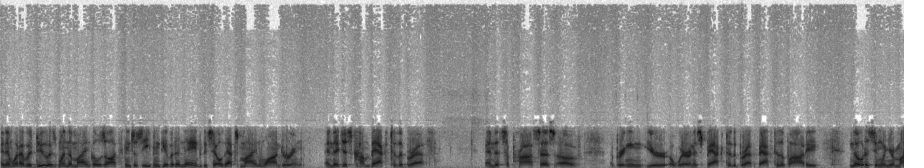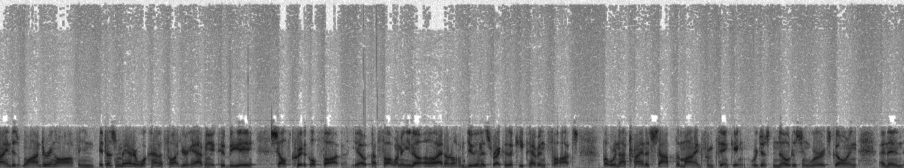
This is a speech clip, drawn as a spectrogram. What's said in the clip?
And then what I would do is when the mind goes off, you can just even give it a name. You can say, oh, that's mind wandering. And then just come back to the breath. And it's a process of bringing your awareness back to the breath, back to the body, noticing when your mind is wandering off, and it doesn't matter what kind of thought you're having. It could be a self-critical thought, you know, a thought when you know, oh, I don't know if I'm doing this right because I keep having thoughts. But we're not trying to stop the mind from thinking. We're just noticing where it's going, and then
